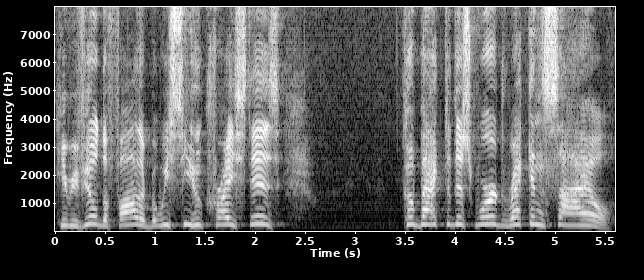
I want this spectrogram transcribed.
He revealed the Father, but we see who Christ is. Go back to this word reconcile.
